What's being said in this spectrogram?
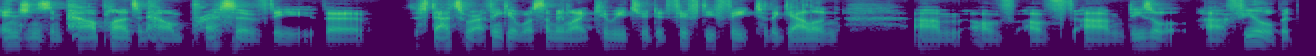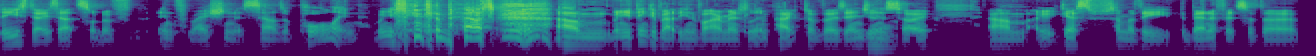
engines and power plants and how impressive the, the the stats were. I think it was something like QE2 did 50 feet to the gallon um, of of um, diesel uh, fuel, but these days that sort of information it sounds appalling when you think about um, when you think about the environmental impact of those engines. So um, I guess some of the the benefits of the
